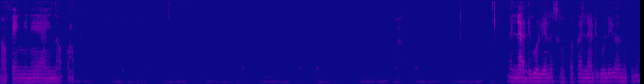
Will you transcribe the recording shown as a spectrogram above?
നോക്കാം. എങ്ങനെയായി നോക്കാം നല്ല അടിപൊളിയാണ്. സോപ്പൊക്കെ നല്ല അടിപൊളിയായി വന്നിരിക്കുന്നു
